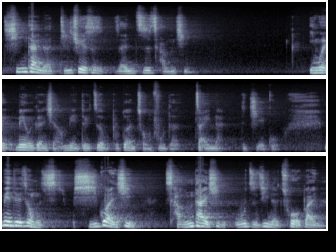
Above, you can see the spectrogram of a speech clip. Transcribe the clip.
心态呢，的确是人之常情。因为没有一个人想要面对这种不断重复的灾难的结果，面对这种习惯性、常态性、无止境的挫败呢，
